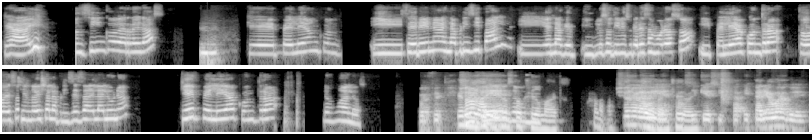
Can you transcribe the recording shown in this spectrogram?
que hay, son cinco guerreras que pelean con... Y Serena es la principal y es la que incluso tiene su interés amoroso y pelea contra todo eso, siendo ella la princesa de la luna, que pelea contra los malos. Perfecto. ¿Qué Yo no la vi, ¿eh? Yo no la vi, ¿eh? así ahí. que sí, está- estaría bueno que...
